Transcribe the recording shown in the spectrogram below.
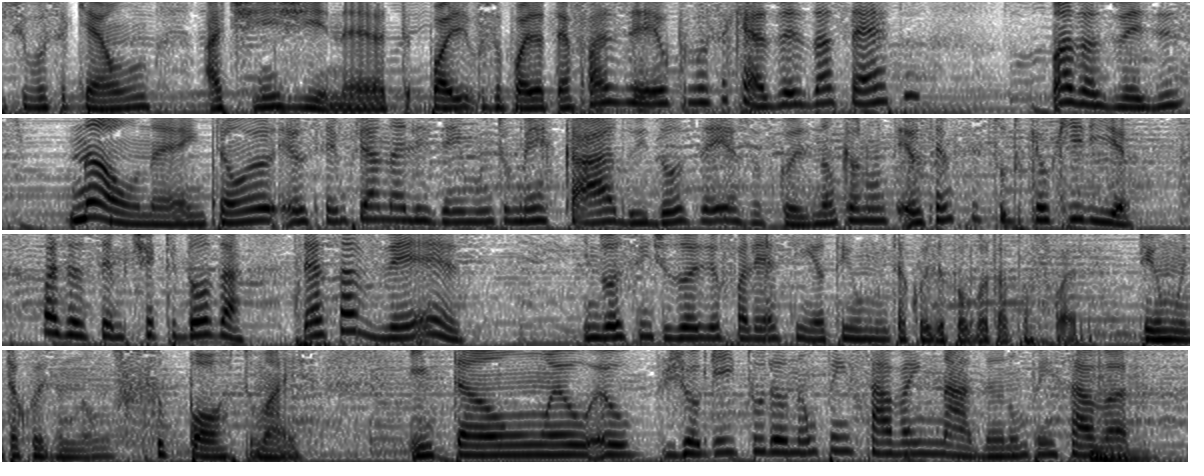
se você quer um atingir, né? Pode, você pode até fazer o que você quer. Às vezes dá certo, mas às vezes não, né? Então eu, eu sempre analisei muito o mercado e dosei essas coisas. Não que eu não. Eu sempre fiz tudo o que eu queria. Mas eu sempre tinha que dosar. Dessa vez, em 2022, eu falei assim: eu tenho muita coisa para botar para fora. Tenho muita coisa, não suporto mais. Então eu, eu joguei tudo, eu não pensava em nada. Eu não pensava. Uhum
